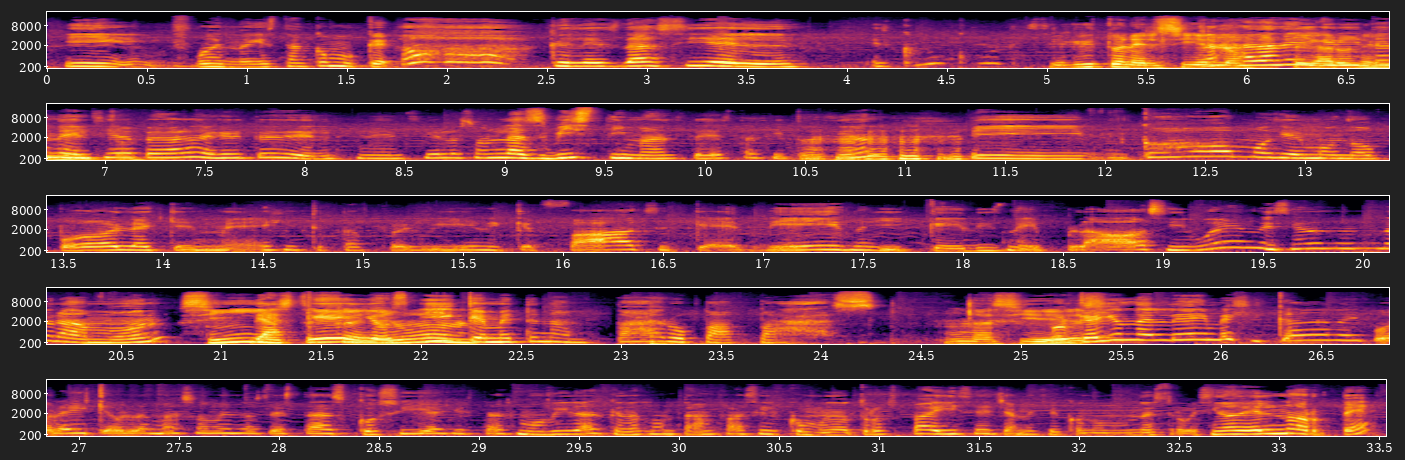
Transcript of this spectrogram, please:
Y bueno, y están como que, ¡ah! que les da así el, Es como, ¿cómo El grito en el cielo. Ajá, dan el grito en el cielo, pegaron el grito en el cielo. Son las víctimas de esta situación. y cómo si el monopolio aquí en México está prohibido y que Fox y que Disney y que Disney Plus. Y bueno, hicieron un dramón sí, de aquellos y que meten amparo, papás. Así es. Porque hay una ley mexicana y por ahí que habla más o menos de estas cosillas y estas movidas que no son tan fácil como en otros países, llámese como nuestro vecino del norte,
